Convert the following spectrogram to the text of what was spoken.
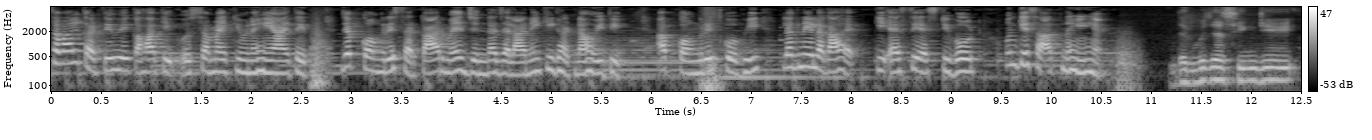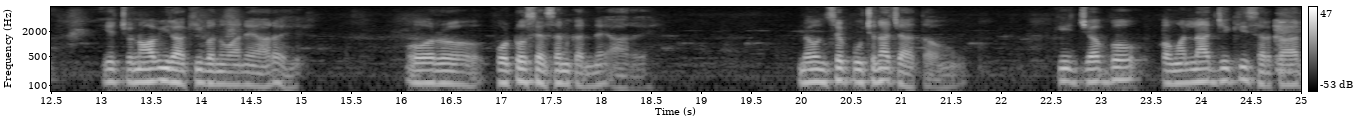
सवाल करते हुए कहा कि उस समय क्यों नहीं आए थे, जब कांग्रेस सरकार में ज़िंदा जलाने की घटना हुई थी। अब कांग्रेस को भी लगने लगा है। कि एस सी वोट उनके साथ नहीं है। दिग्विजय सिंह जी, ये चुनावी राखी बनवाने आ रहे हैं और फ़ोटो सेशन करने आ रहे हैं। मैं उनसे पूछना चाहता हूँ कि जब कमलनाथ जी की सरकार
